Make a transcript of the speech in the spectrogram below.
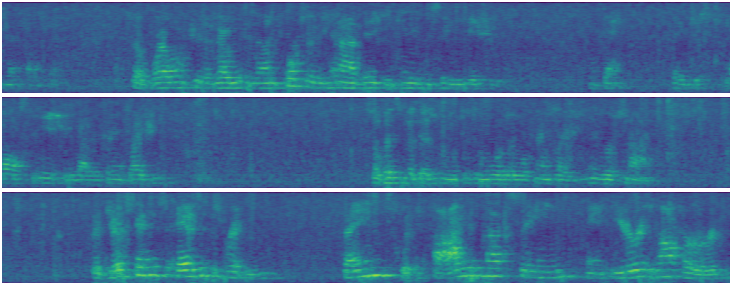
and that kind of stuff. So what I want you to note is unfortunately the NIV can't even see the issue. Okay? They just lost the issue by the translation. So listen to this one, which is a more literal translation in verse 9. But just as, as it is written, things which eye has not seen and ear has not heard,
